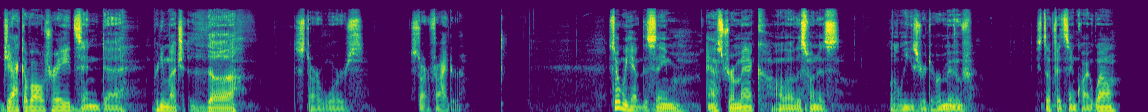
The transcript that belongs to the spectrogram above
Jack of all trades and uh, pretty much the Star Wars Starfighter. So we have the same astromech, although this one is a little easier to remove. Still fits in quite well.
